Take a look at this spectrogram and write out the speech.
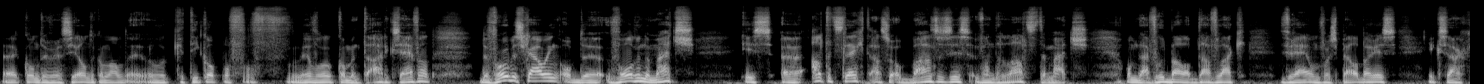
eh, controversieel. Er kwam al heel veel kritiek op of, heel veel commentaar. Ik zei van, de voorbeschouwing op de volgende match is eh, altijd slecht als ze op basis is van de laatste match. Omdat voetbal op dat vlak vrij onvoorspelbaar is. Ik zag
